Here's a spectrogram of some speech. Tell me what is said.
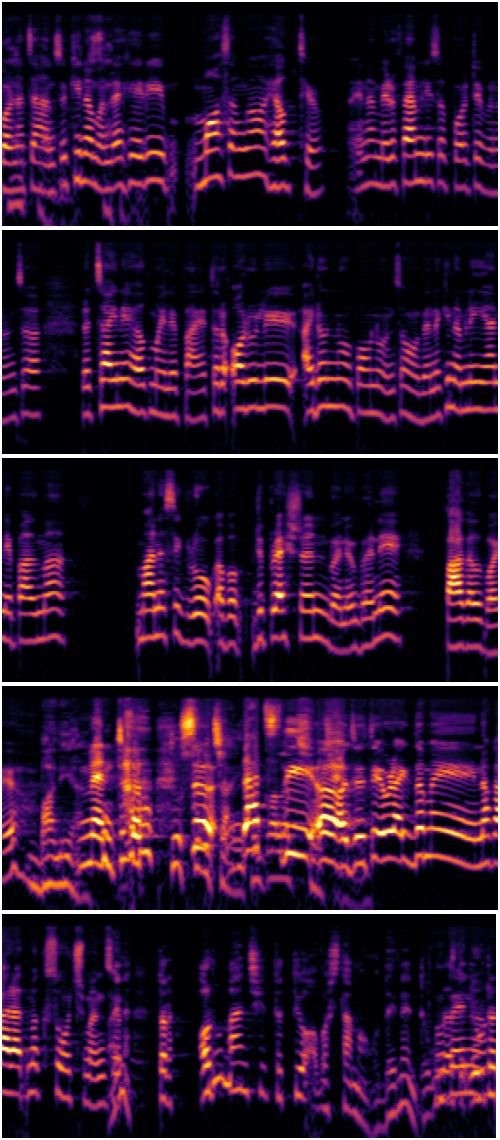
गर्न चाहन्छु। किन भन्दाखेरि मसँग हेल्प थियो होइन? मेरो फ्यामिली सपोर्टिभ हुनुहुन्छ र चाहिने हेल्प मैले पाएँ तर अरूले आई डोन्ट नो पाउनुहुन्छ हुँदैन। किनभने यहाँ नेपालमा मानसिक रोग अब डिप्रेसन भन्यो भने पागल भयो। मेन्टल द्याट्स दि हजुर त्यो एउटा एकदमै नकारात्मक सोच भन्छ होइन तर अरू मान्छे त त्यो अवस्थामा हुँदैन नि त। उनीहरू एउटा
